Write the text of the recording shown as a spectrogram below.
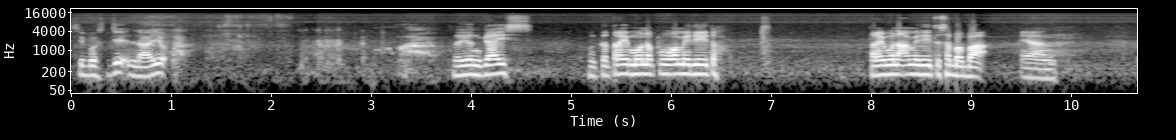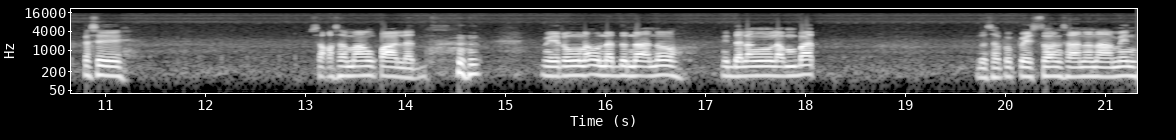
Si Boss J, layo. So yun guys. Magta-try muna po kami dito. Try muna kami dito sa baba. Ayan. Kasi sa kasamaang palad mayroong nauna doon na ano may dalang lambat doon sa pepwestuhan sana namin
